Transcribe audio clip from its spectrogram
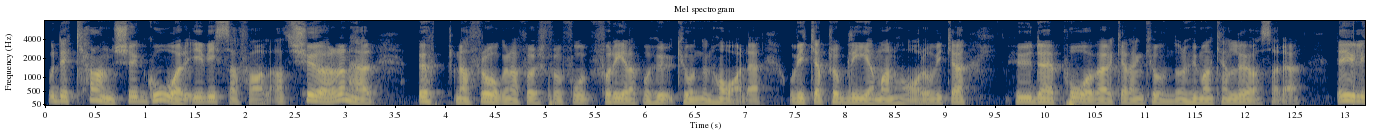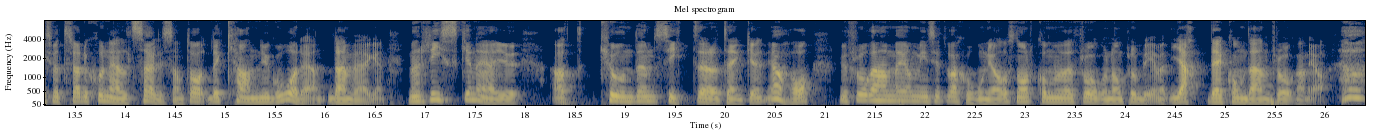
Och det kanske går i vissa fall att köra den här öppna frågorna först för att få, få reda på hur kunden har det. Och vilka problem man har och vilka, hur det påverkar den kunden och hur man kan lösa det. Det är ju liksom ett traditionellt säljsamtal. Det kan ju gå den, den vägen. Men risken är ju att kunden sitter där och tänker Jaha, nu frågar han mig om min situation ja och snart kommer väl frågan om problemet. Ja, det kom den frågan ja.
